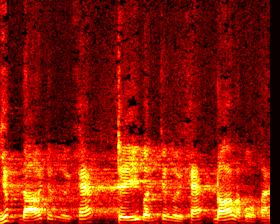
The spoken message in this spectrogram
giúp đỡ cho người khác, trị bệnh cho người khác. Đó là bồ tát.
